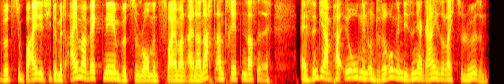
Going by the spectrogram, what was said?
würdest du beide Titel mit einmal wegnehmen? Würdest du Roman zweimal in einer Nacht antreten lassen? Äh, es sind ja ein paar Irrungen und Wirrungen, die sind ja gar nicht so leicht zu lösen.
